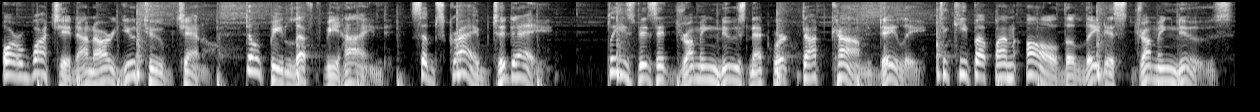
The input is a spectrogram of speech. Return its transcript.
or watch it on our YouTube channel. Don't be left behind. Subscribe today. Please visit drummingnewsnetwork.com daily to keep up on all the latest drumming news.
